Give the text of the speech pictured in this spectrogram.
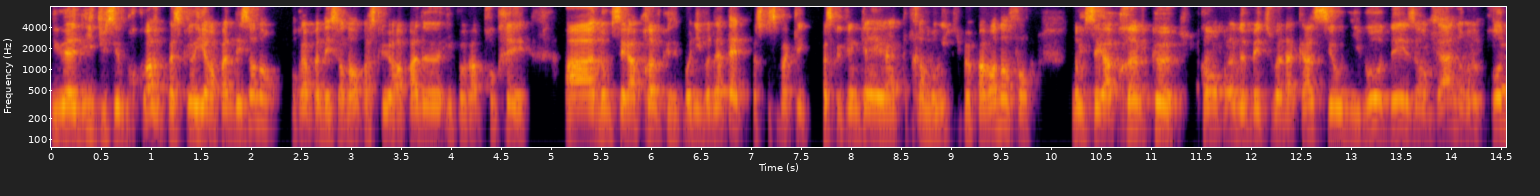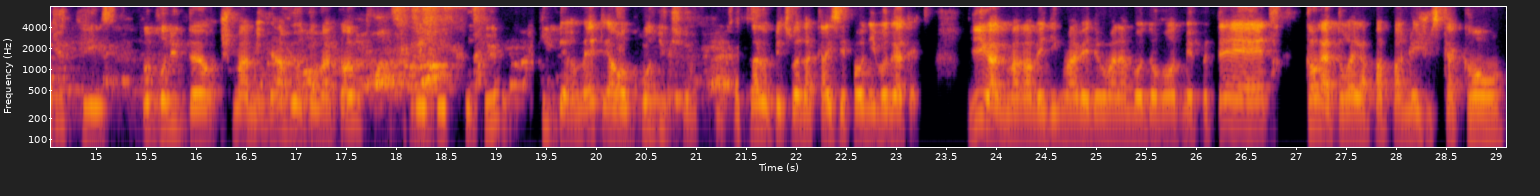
il lui a dit, tu sais pourquoi? Parce qu'il n'y aura pas de descendants. Pourquoi pas de descendants? Parce qu'il y aura pas de, ne peut pas procréer. Ah, donc c'est la preuve que c'est pas au niveau de la tête, parce que que quelqu'un a la tête ramourie qu'il peut pas avoir d'enfant. Donc c'est la preuve que quand on parle de Petsuadaka, c'est au niveau des organes reproductrices, reproducteurs, Shmamina, Biotomakom, les structures qui permettent la reproduction. C'est ça le Petsuadaka et c'est pas au niveau de la tête. Mais peut-être quand la Torah n'a pas parlé jusqu'à quand,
